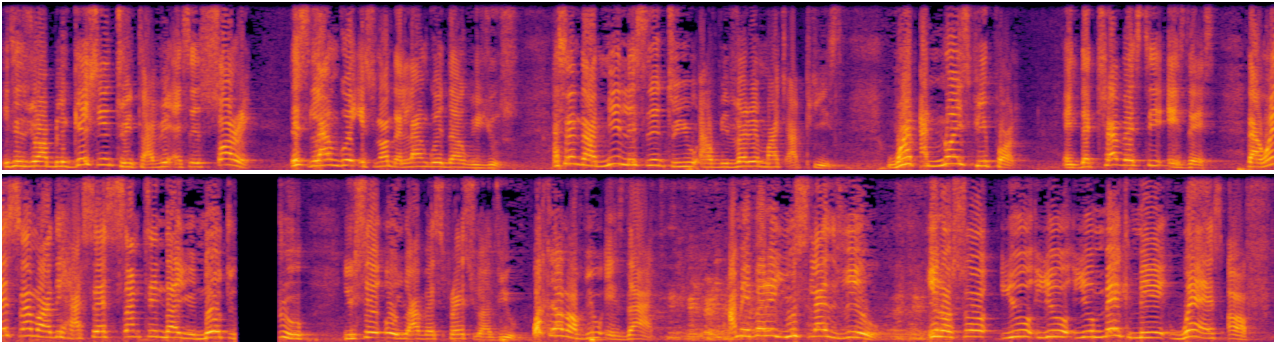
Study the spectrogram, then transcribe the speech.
it is your obligation to intervene and say, sorry, this language is not the language that we use. I said that me listening to you, I'll be very much appeased. What annoys people, and the travesty is this, that when somebody has said something that you know to be true, you say, oh, you have expressed your view. What kind of view is that? I mean, very useless view. You know, so you you you make me worse off.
